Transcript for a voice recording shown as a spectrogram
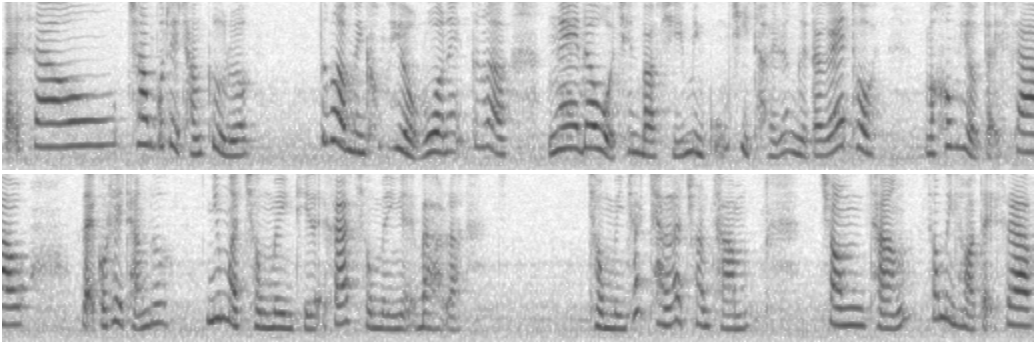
tại sao Trump có thể thắng cử được? Tức là mình không hiểu luôn ấy. Tức là nghe đâu ở trên báo chí mình cũng chỉ thấy là người ta ghét thôi, mà không hiểu tại sao lại có thể thắng được. Nhưng mà chồng mình thì lại khác, chồng mình lại bảo là chồng mình chắc chắn là Trump thắng. Trump thắng, xong mình hỏi tại sao?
